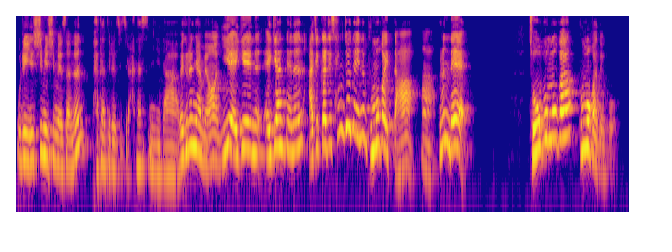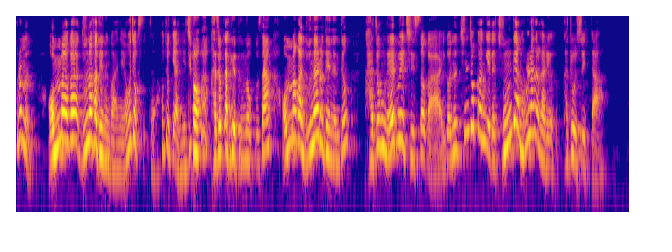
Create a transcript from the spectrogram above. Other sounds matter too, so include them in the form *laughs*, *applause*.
우리 1심, 2심에서는 받아들여지질 않았습니다. 왜 그러냐면 이 애기에는, 애기한테는 아직까지 생존해 있는 부모가 있다. 어, 그런데 조부모가 부모가 되고 그러면 엄마가 누나가 되는 거 아니에요? 호적, 호적이 아니죠. *laughs* 가족관계 등록부상 엄마가 누나로 되는 등 가족 내부의 질서가 이거는 친족관계에 대해 중대한 혼란을 가져올 수 있다.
